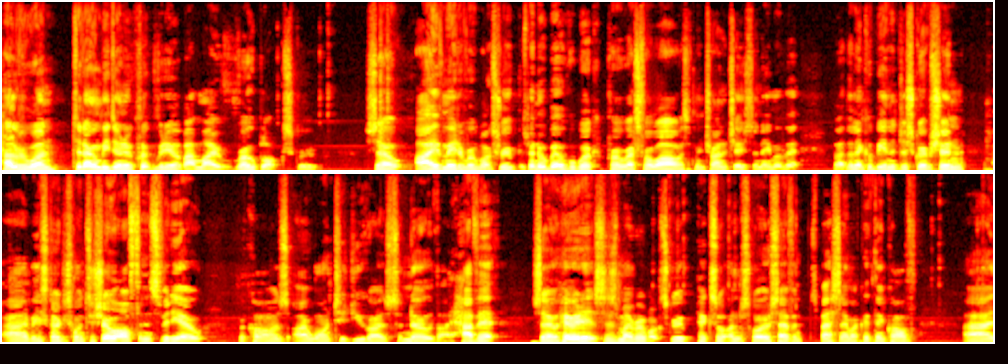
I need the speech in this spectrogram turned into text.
Hello everyone, today I'm going to be doing a quick video about my Roblox group. So, I've made a Roblox group, it's been a bit of a work in progress for a while, I've been trying to change the name of it, but the link will be in the description, and basically I just want to show it off in this video, because I wanted you guys to know that I have it. So here it is, this is my Roblox group, pixel underscore 07, it's the best name I could think of. Uh,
